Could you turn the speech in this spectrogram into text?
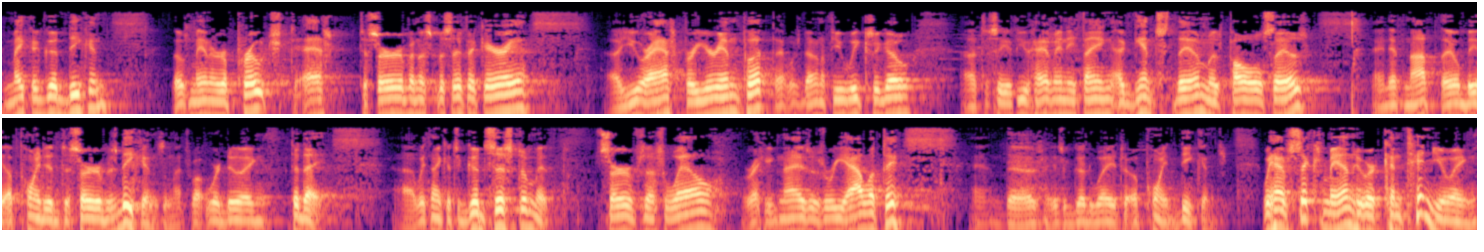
make a good deacon. Those men are approached, asked to serve in a specific area. Uh, you are asked for your input. That was done a few weeks ago uh, to see if you have anything against them, as Paul says. And if not, they'll be appointed to serve as deacons, and that's what we're doing today. Uh, we think it's a good system. It serves us well, recognizes reality, and uh, is a good way to appoint deacons. We have six men who are continuing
